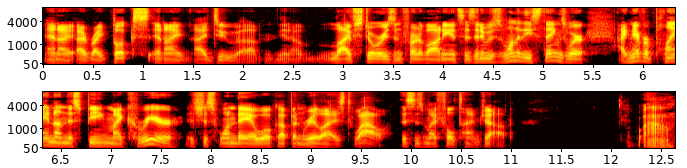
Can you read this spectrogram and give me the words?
And I, I write books and I, I do um, you know live stories in front of audiences. And it was one of these things where I never planned on this being my career. It's just one day I woke up and realized, wow, this is my full time job. Wow.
